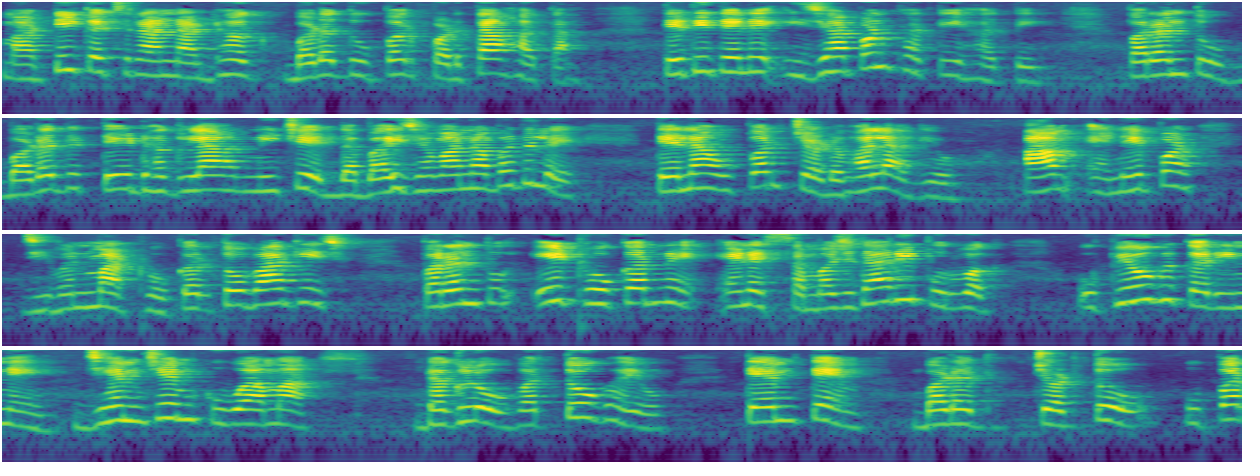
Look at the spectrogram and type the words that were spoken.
માટી કચરાના ઢગ બળદ ઉપર પડતા હતા. તેથી તેને ઈજા પણ થતી હતી. પરંતુ બળદ તે ઢગલા નીચે દબાઈ જવાના બદલે તેના ઉપર ચઢવા લાગ્યો. આમ એને પણ જીવનમાં ઠોકર તો વાગી જ પરંતુ એ ઠોકરને એણે સમજદારીપૂર્વક ઉપયોગ કરીને જેમ જેમ કૂવામાં ઢગલો વધતો ગયો, તેમ તેમ બળદ ચડતો ઉપર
